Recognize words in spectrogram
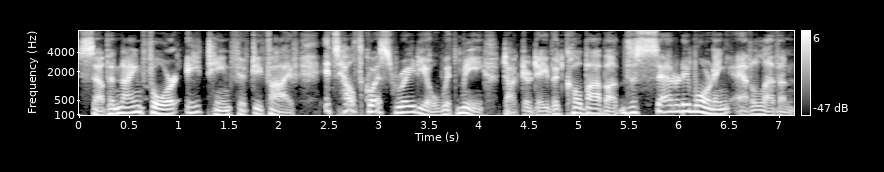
794 1855. It's HealthQuest Radio with me, Dr. David Kolbaba, this Saturday morning at 11.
